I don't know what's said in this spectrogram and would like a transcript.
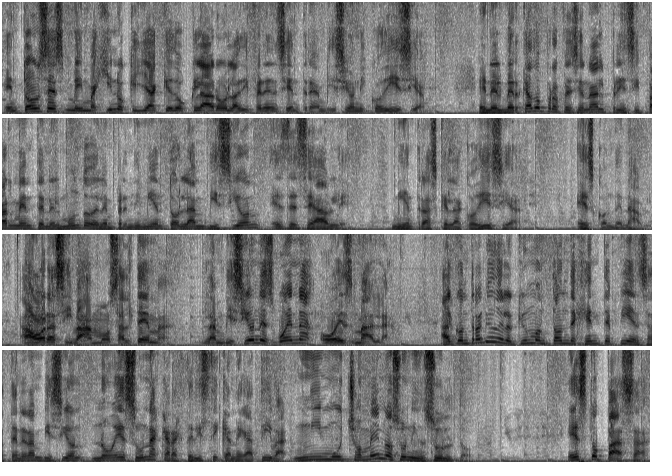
Entonces me imagino que ya quedó claro la diferencia entre ambición y codicia. En el mercado profesional, principalmente en el mundo del emprendimiento, la ambición es deseable, mientras que la codicia es condenable. Ahora sí vamos al tema. ¿La ambición es buena o es mala? Al contrario de lo que un montón de gente piensa, tener ambición no es una característica negativa, ni mucho menos un insulto. Esto pasa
